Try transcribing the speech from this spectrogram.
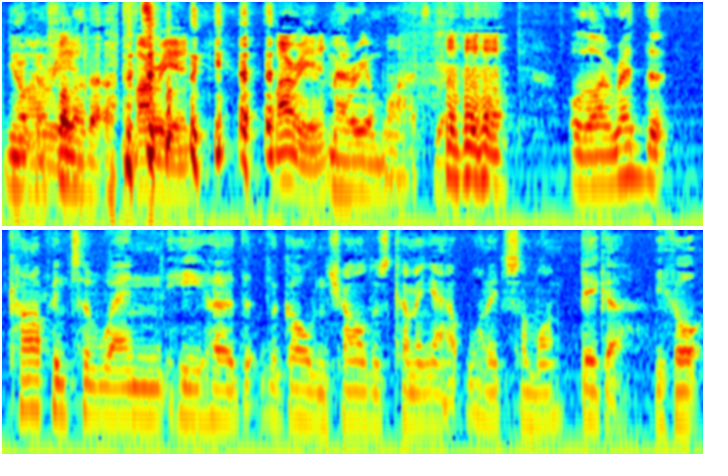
You're not going to follow that up. Marion, Marion. Marion Wyatt, yeah. Although I read that Carpenter, when he heard that The Golden Child was coming out, wanted someone bigger. He thought,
